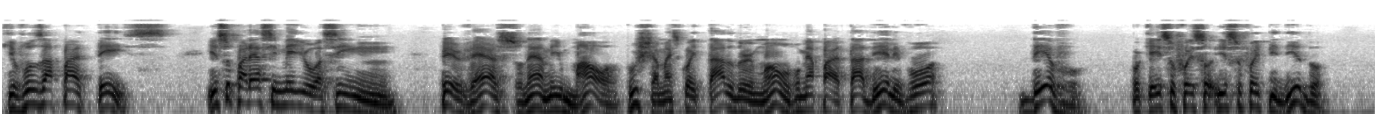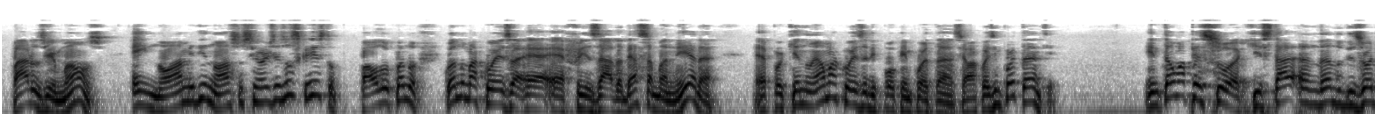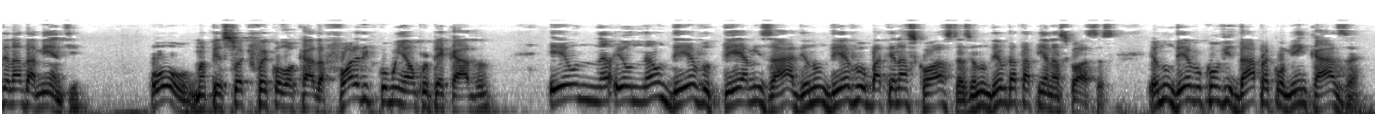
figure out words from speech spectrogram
Que vos aparteis. Isso parece meio assim perverso, né? Meio mal. Puxa, mas coitado do irmão, vou me apartar dele, vou devo, porque isso foi isso foi pedido para os irmãos em nome de nosso Senhor Jesus Cristo. Paulo, quando, quando uma coisa é, é frisada dessa maneira, é porque não é uma coisa de pouca importância, é uma coisa importante. Então, uma pessoa que está andando desordenadamente, ou uma pessoa que foi colocada fora de comunhão por pecado, eu não, eu não devo ter amizade, eu não devo bater nas costas, eu não devo dar tapinha nas costas, eu não devo convidar para comer em casa,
